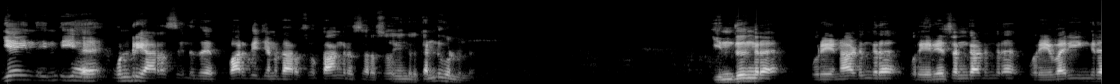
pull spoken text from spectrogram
ஏன் இந்த இந்திய ஒன்றிய அரசு இல்லது பாரதிய ஜனதா அரசோ காங்கிரஸ் அரசோ எங்களுக்கு கண்டுகொள்ளல? இந்துங்கிற ஒரே நாடுங்கிற ஒரே ரேஷன் கார்டுங்கிற ஒரே வரிங்கிற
